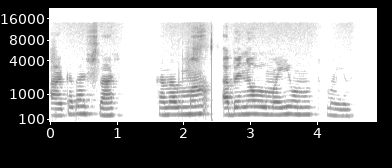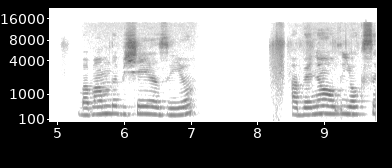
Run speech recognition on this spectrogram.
Arkadaşlar kanalıma abone olmayı unutmayın. Babam da bir şey yazıyor. Abone ol yoksa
